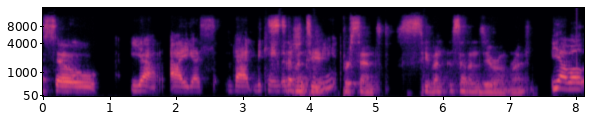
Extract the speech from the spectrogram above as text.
So yeah, I guess that became the 70 percent, seven seven zero, right? Yeah, well,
